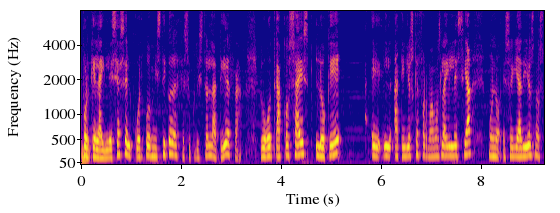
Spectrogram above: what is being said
Porque la iglesia es el cuerpo místico de Jesucristo en la tierra. Luego otra cosa es lo que eh, aquellos que formamos la Iglesia, bueno, eso ya Dios nos,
